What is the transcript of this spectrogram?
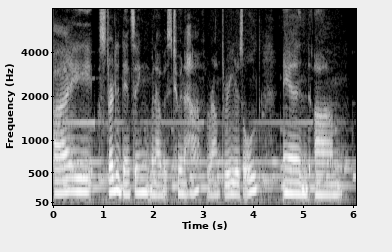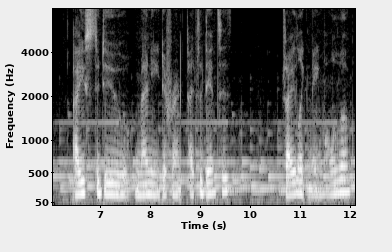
I started dancing when I was two and a half, around three years old, and um, I used to do many different types of dances. Should I like name all of them?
